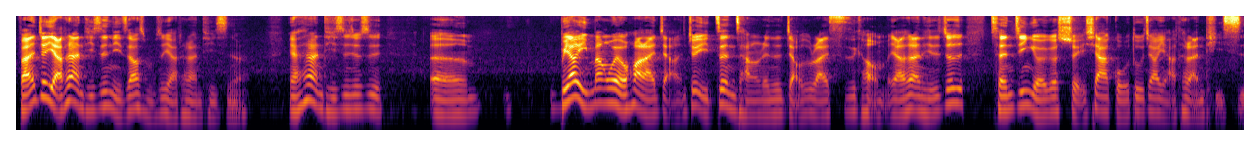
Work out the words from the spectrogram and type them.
反正就亚特兰提斯，你知道什么是亚特兰提斯吗？亚特兰提斯就是，呃，不要以漫威的话来讲，就以正常人的角度来思考，亚特兰提斯就是曾经有一个水下国度叫亚特兰提斯，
